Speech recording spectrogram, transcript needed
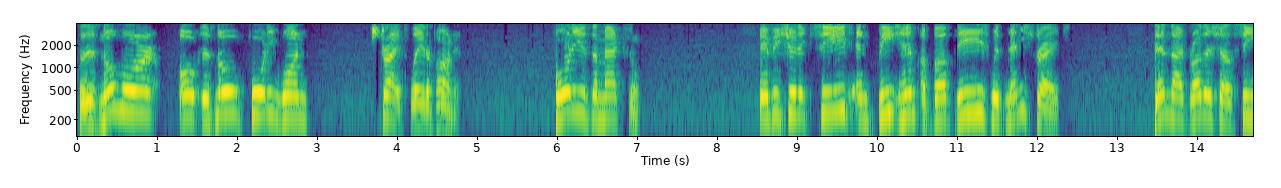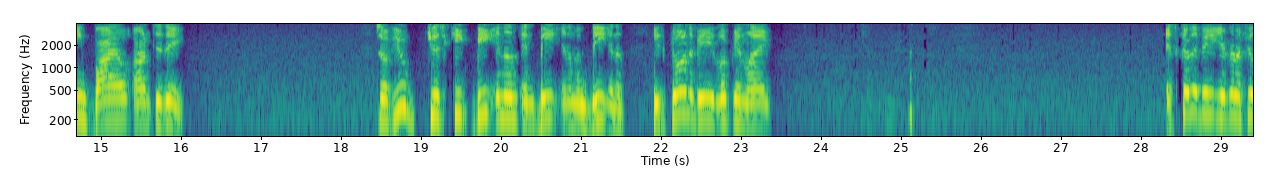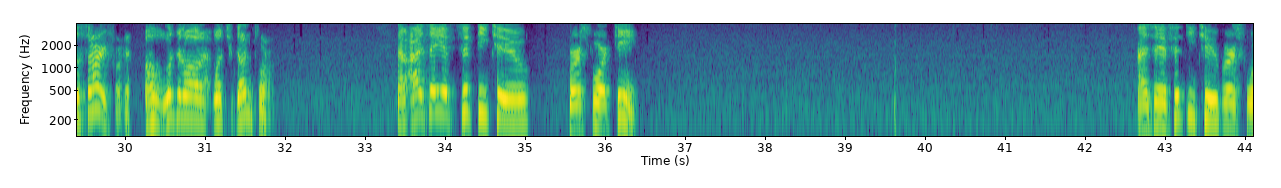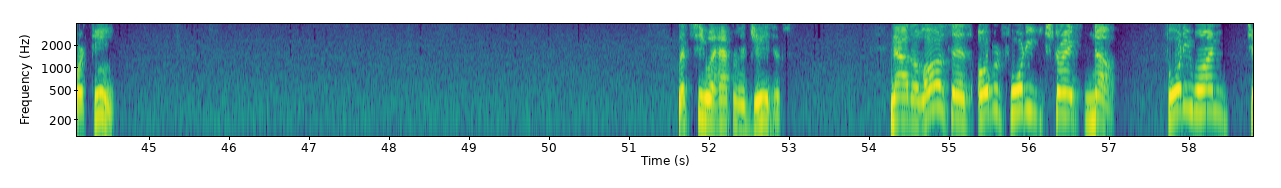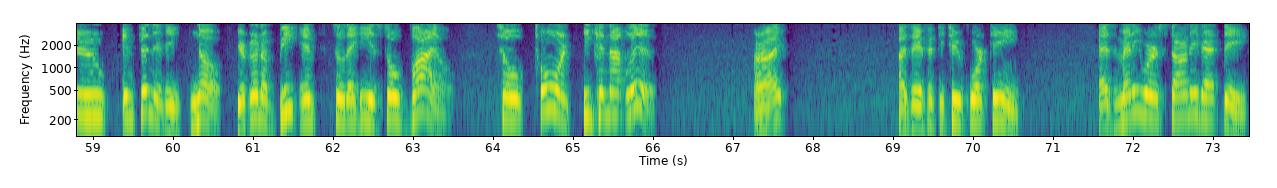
So there's no more, oh, there's no 41 stripes laid upon him. 40 is the maximum. If he should exceed and beat him above these with many stripes, then thy brother shall seem vile unto thee. So if you just keep beating him and beating him and beating him, he's going to be looking like it's going to be, you're going to feel sorry for him. Oh, look at all that, what's done for him. Now, Isaiah 52, verse 14. Isaiah 52, verse 14. Let's see what happened with Jesus. Now, the law says over 40 stripes, no. 41 to infinity, no. You're going to beat him so that he is so vile, so torn, he cannot live. All right? Isaiah 52, 14. As many were astonished at thee,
